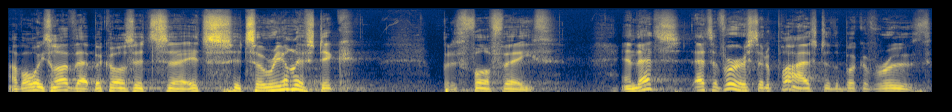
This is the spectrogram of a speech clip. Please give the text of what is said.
I've always loved that because it's, uh, it's, it's so realistic but it's full of faith. And that's, that's a verse that applies to the book of Ruth.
